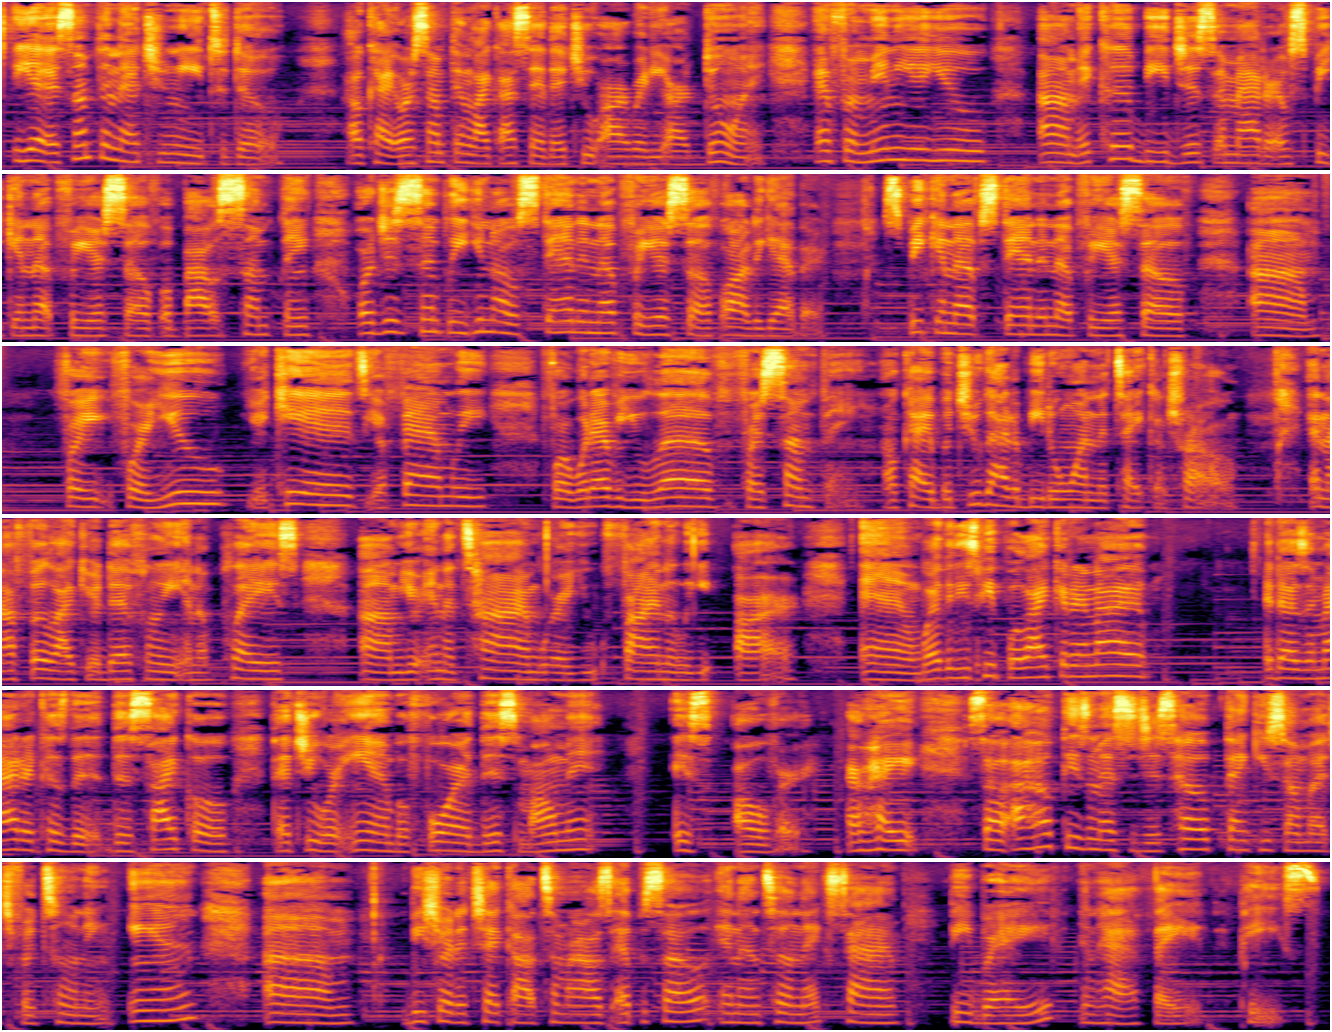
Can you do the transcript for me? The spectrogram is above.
yeah, it's something that you need to do. Okay. Or something like I said that you already are doing. And for many of you, um, it could be just a matter of speaking up for yourself about something or just simply, you know, standing up for yourself altogether. Speaking up, standing up for yourself. Um, for for you, your kids, your family, for whatever you love, for something. Okay, but you got to be the one to take control. And I feel like you're definitely in a place, um, you're in a time where you finally are. And whether these people like it or not, it doesn't matter because the the cycle that you were in before this moment is over. All right. So I hope these messages help. Thank you so much for tuning in. Um, be sure to check out tomorrow's episode. And until next time, be brave and have faith. Peace.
